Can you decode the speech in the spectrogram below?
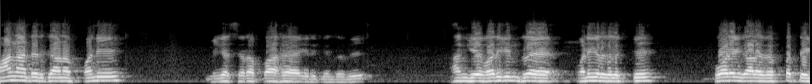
மாநாட்டிற்கான பணி மிக சிறப்பாக இருக்கின்றது. அங்கே வருகின்ற வணிகர்களுக்கு கோடைகால வெப்பத்தை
